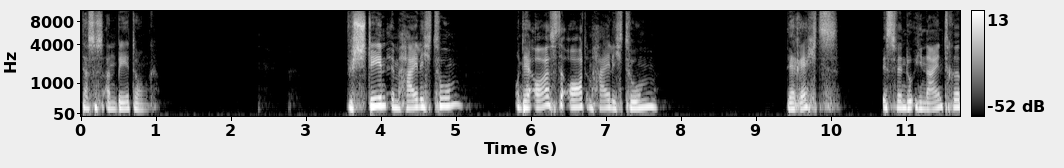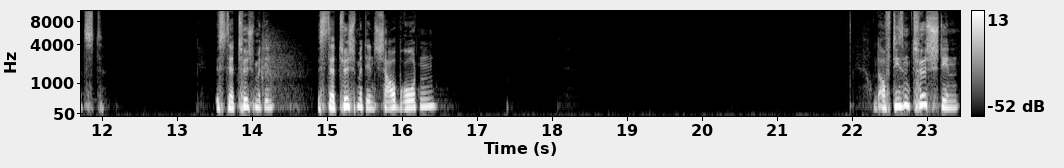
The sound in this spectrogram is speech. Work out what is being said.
Das ist Anbetung. Wir stehen im Heiligtum und der erste Ort im Heiligtum, der rechts ist, wenn du hineintrittst, ist der Tisch mit den, ist der Tisch mit den Schaubroten. Und auf diesem Tisch stehen,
